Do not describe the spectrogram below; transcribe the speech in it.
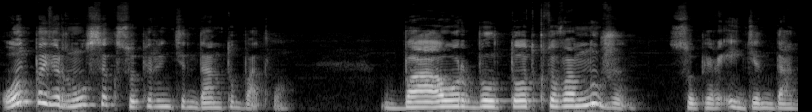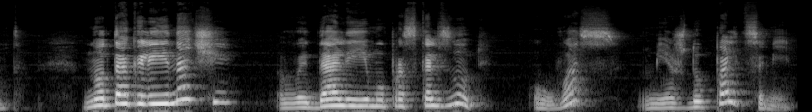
Он повернулся к суперинтенданту Батлу. «Бауэр был тот, кто вам нужен, суперинтендант. Но так или иначе, вы дали ему проскользнуть у вас между пальцами».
